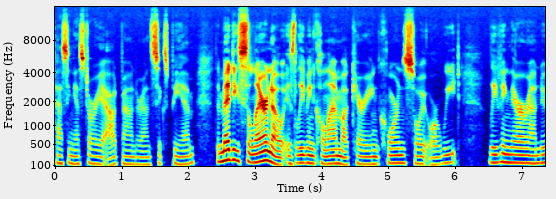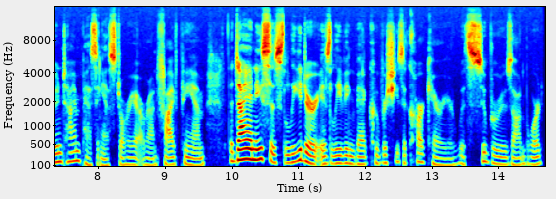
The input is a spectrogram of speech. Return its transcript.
passing Astoria outbound around 6 p.m. The Medi Salerno is leaving Kalama carrying corn, soy, or wheat, leaving there around noontime, passing Astoria around 5 p.m. The Dionysus Leader is leaving Vancouver. She's a car carrier with Subarus on board,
